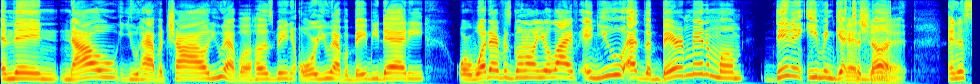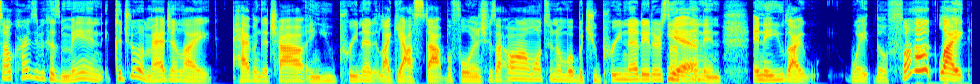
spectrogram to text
And then now you have a child, you have a husband, or you have a baby daddy, or whatever's going on in your life, and you at the bare minimum didn't even get Catch to nut. And it's so crazy because men, could you imagine like having a child and you pre nutted, like y'all stopped before and she's like, oh, I don't want to no more, but you pre nutted or something. Yeah. And, and then you like, wait, the fuck? Like,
